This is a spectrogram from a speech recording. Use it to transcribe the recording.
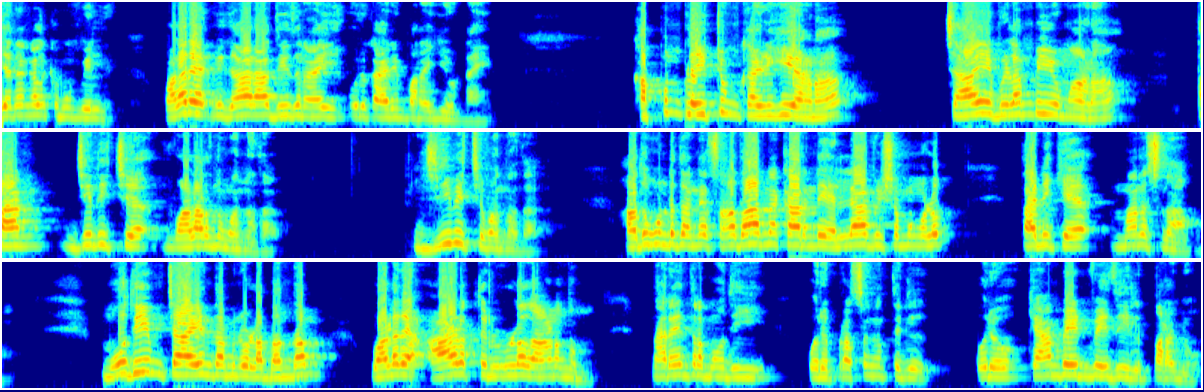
ജനങ്ങൾക്ക് മുമ്പിൽ വളരെ വികാരാതീതനായി ഒരു കാര്യം പറയുകയുണ്ടായി. കപ്പും പ്ലേറ്റും കഴുകിയാണ് ചായ വിളമ്പിയുമാണ് താൻ ജനിച്ച് വളർന്നു വന്നത് ജീവിച്ചു വന്നത്. അതുകൊണ്ട് തന്നെ സാധാരണക്കാരന്റെ എല്ലാ വിഷമങ്ങളും തനിക്ക് മനസ്സിലാകും. മോദിയും ചായയും തമ്മിലുള്ള ബന്ധം വളരെ ആഴത്തിലുള്ളതാണെന്നും നരേന്ദ്രമോദി ഒരു പ്രസംഗത്തിൽ ഒരു ക്യാമ്പയിൻ വേദിയിൽ പറഞ്ഞു.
